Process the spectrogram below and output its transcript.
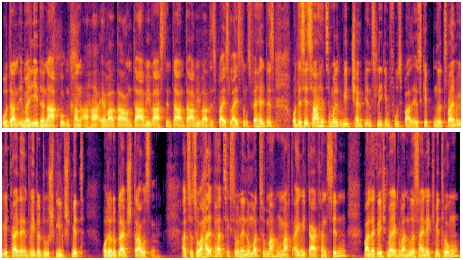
wo dann immer jeder nachgucken kann, aha, er war da und da, wie war es denn da und da, wie war das Preis-Leistungs-Verhältnis? Und es ist, ich jetzt einmal, wie Champions League im Fußball. Es gibt nur zwei Möglichkeiten. Entweder du spielst mit oder du bleibst draußen. Also so halbherzig so eine Nummer zu machen, macht eigentlich gar keinen Sinn, weil da kriegt man irgendwann nur seine Quittung.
